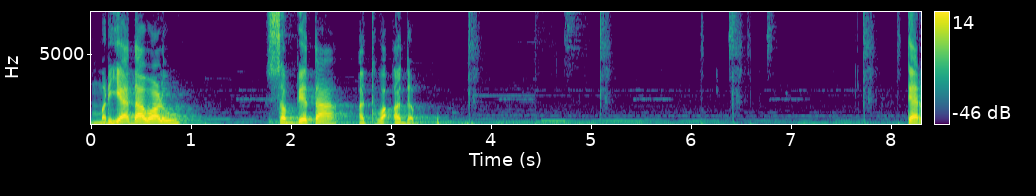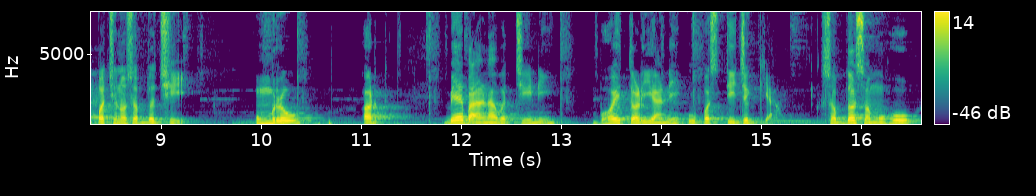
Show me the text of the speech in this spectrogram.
મર્યાદાવાળું, સભ્યતા અથવા અદબ. ત્યાર પછીનો શબ્દ છે ઉમરો અર્થ બે બારણા વચ્ચેની ભોય તળિયાની ઉપસતી જગ્યા. શબ્દ સમૂહો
